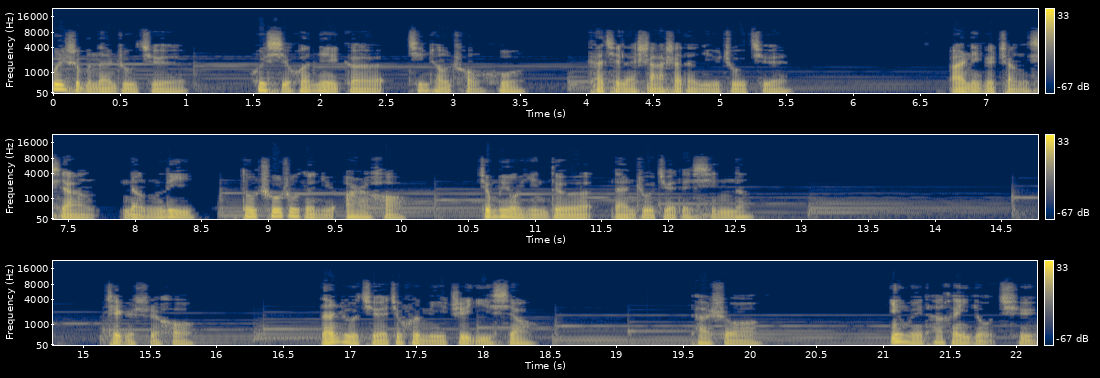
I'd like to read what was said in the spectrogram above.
为什么男主角会喜欢那个经常闯祸、看起来傻傻的女主角？而那个长相、能力都出众的女二号，就没有赢得男主角的心呢？这个时候，男主角就会迷之一笑。他说：“因为他很有趣，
